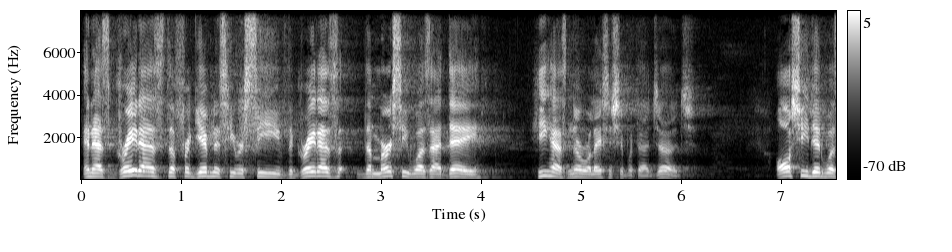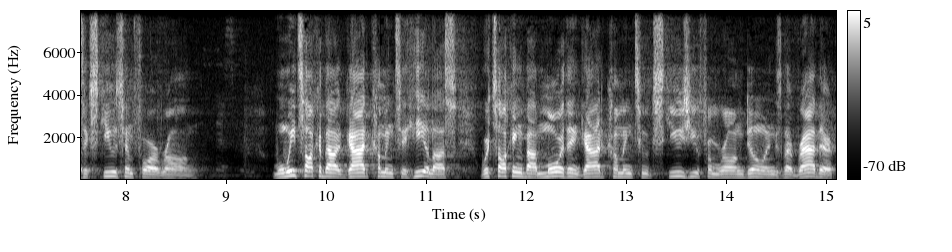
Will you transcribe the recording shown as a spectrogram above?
And as great as the forgiveness he received, the great as the mercy was that day, he has no relationship with that judge. All she did was excuse him for a wrong. When we talk about God coming to heal us, we're talking about more than God coming to excuse you from wrongdoings, but rather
